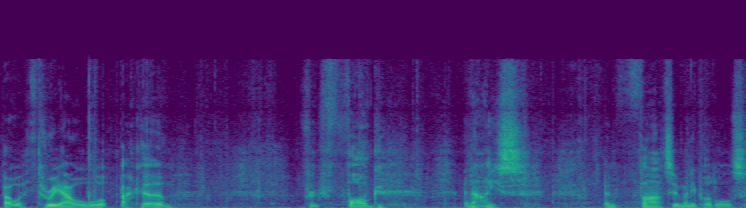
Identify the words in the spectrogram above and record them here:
About a three hour walk back home through fog and ice and far too many puddles.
